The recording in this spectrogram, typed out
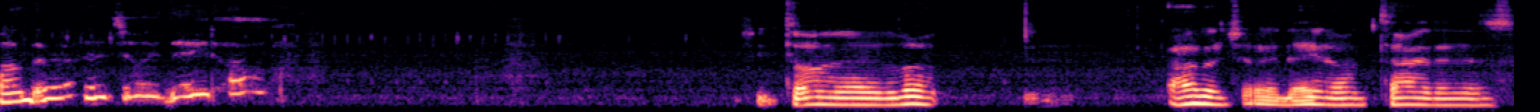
mother, I join NATO. She told her, look, I'm gonna join I'm tired of this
